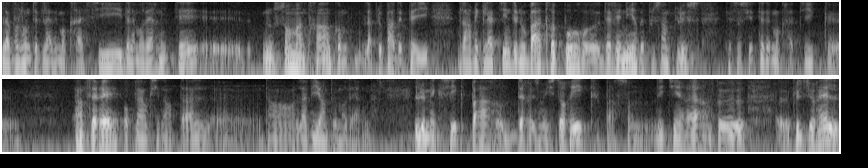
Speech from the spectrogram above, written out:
la volonté de la démocratie, de la modernité. Et Nous sommes en train, comme la plupart des pays de l'Amérique latine, de nous battre pour euh, devenir de plus en plus des sociétés démocratiques euh, insérées au plan occidental euh, dans la vie un peu moderne. Le Mexique, par des raisons historiques, par son itinéraire un peu euh, culturel,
